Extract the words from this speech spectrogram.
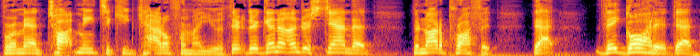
for a man taught me to keep cattle from my youth. They're, they're going to understand that they're not a prophet, that they got it, that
